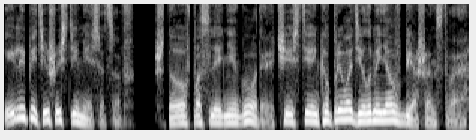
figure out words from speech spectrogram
или пяти-шести месяцев, что в последние годы частенько приводило меня в бешенство.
